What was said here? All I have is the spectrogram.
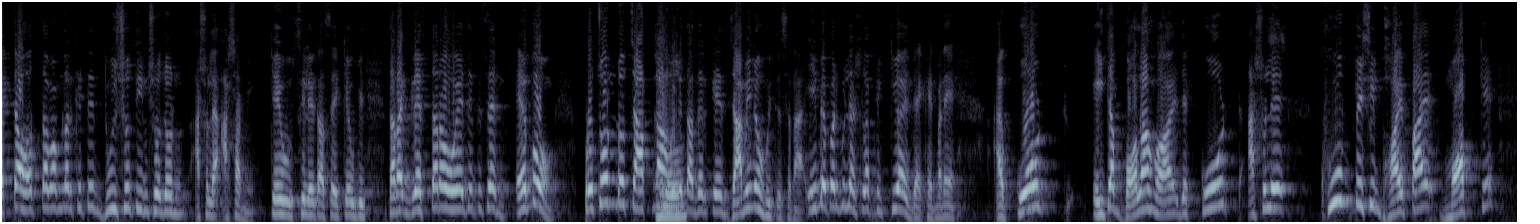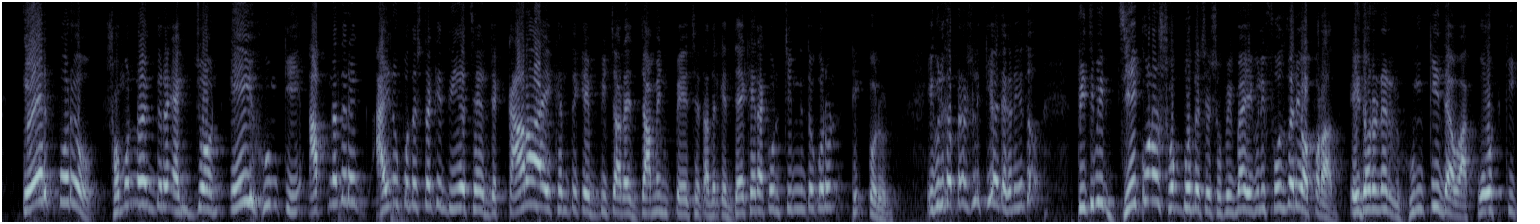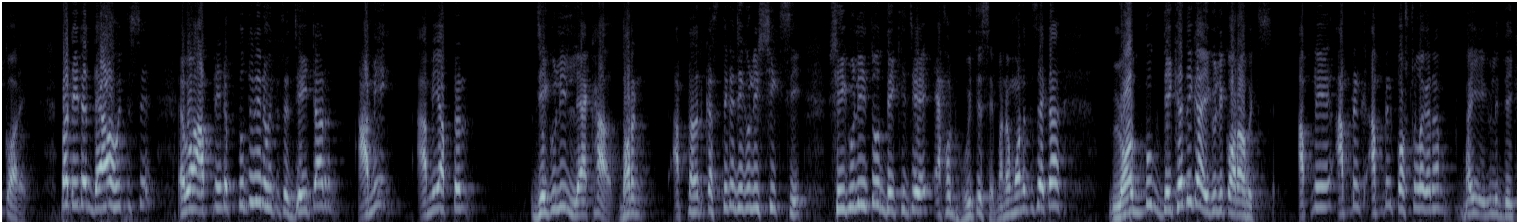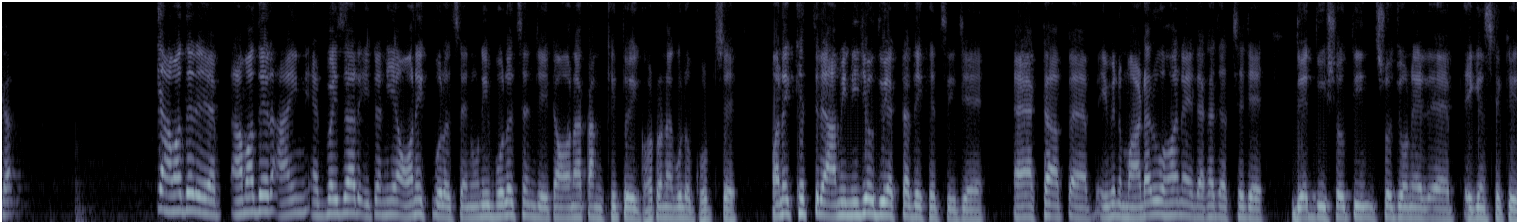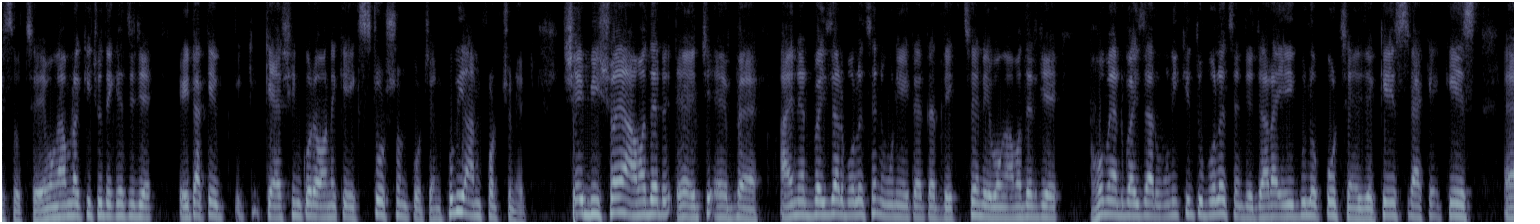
একটা হত্যা মামলার ক্ষেত্রে দুইশো তিনশো জন আসলে আসামি। কেউ সিলেট আছে কেউ তারা গ্রেফতারও হয়ে যেতেছেন এবং প্রচণ্ড চাপ না হলে তাদেরকে জামিনও হইতেছে না। এই ব্যাপারগুলো আসলে আপনি কীভাবে দেখেন? মানে কোর্ট এইটা বলা হয় যে কোর্ট আসলে খুব বেশি ভয় পায় মবকে। এরপরেও সমন্বয়কদের একজন এই হুমকি আপনাদের আইন উপদেষ্টাকে দিয়েছেন যে কারা এখান থেকে বিচারের জামিন পেয়েছে তাদেরকে দেখে রাখুন চিহ্নিত করুন ঠিক করুন। এগুলিকে আপনারা আসলে কীভাবে দেখেন? কিন্তু পৃথিবীর যে কোনো সভ্য দেশে শফিক ভাই, এগুলি ফৌজদারি অপরাধ। এই ধরনের হুমকি দেওয়া কোর্ট কি করে? বাট এটা দেওয়া হইতেছে এবং আপনি এটা প্রতিদিন হইতেছে। যেটার আমি আমি আপনার যেগুলি লেখা, ধরেন আপনাদের কাছ থেকে যেগুলি শিখছি, সেগুলি তো দেখি যে এখন হইতেছে। মানে মনে হচ্ছে একটা লগবুক দেখে দেখে এগুলি করা হইতেছে। আপনি আপনি আপনার কষ্ট লাগে না ভাই এগুলি দেখা? আমাদের আমাদের আইন অ্যাডভাইজার এটা নিয়ে অনেক বলেছেন। উনি বলেছেন যে এটা অনাকাঙ্ক্ষিত এই ঘটনাগুলো ঘটছে। অনেক ক্ষেত্রে আমি নিজেও দুই একটা দেখেছি যে একটা ইভেন মার্ডারও হয় নাই, দেখা যাচ্ছে যে দেড় দুইশো, তিনশো জনের এগেনস্টে কেস হচ্ছে। এবং আমরা কিছু দেখেছি যে এটাকে ক্যাশ ইন করে অনেকে এক্সটোরশন করছেন, খুবই আনফর্চুনেট সেই বিষয়ে আমাদের আইন অ্যাডভাইজার বলেছেন, উনি এটা দেখছেন এবং আমাদের যে হোম অ্যাডভাইজার উনি কিন্তু বলেছেন যে যারা এইগুলো করছেন যে কেস রাখে কেস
